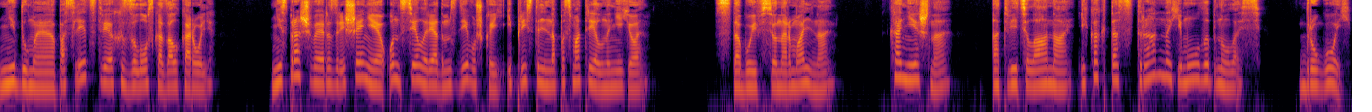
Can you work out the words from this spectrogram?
Не думая о последствиях, зло сказал король. Не спрашивая разрешения, он сел рядом с девушкой и пристально посмотрел на нее. «С тобой все нормально?» «Конечно», — ответила она и как-то странно ему улыбнулась. Другой,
